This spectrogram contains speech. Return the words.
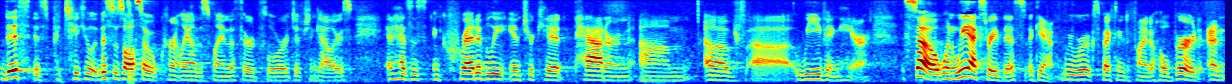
this is particular, this is also currently on display in the third floor Egyptian galleries. And it has this incredibly intricate pattern um, of uh, weaving here. So when we x-rayed this, again, we were expecting to find a whole bird, and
